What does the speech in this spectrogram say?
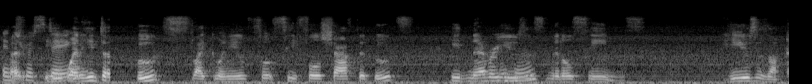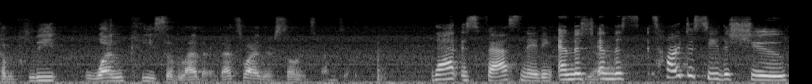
But he- Interesting. when he does boots, like when you full, see full shafted boots, he never Mhm. uses middle seams. He uses a complete one piece of leather. That's why they're so expensive. That is fascinating. And this Yeah. and this it's hard to see the shoe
